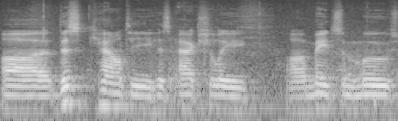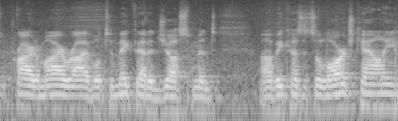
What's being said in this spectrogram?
uh, this county has actually uh, made some moves prior to my arrival to make that adjustment because it's a large county.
